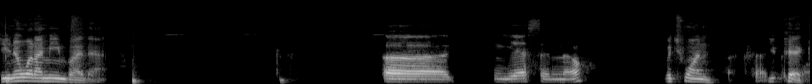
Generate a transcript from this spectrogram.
Do you know what I mean by that? Uh, yes and no. Which one? You pick.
